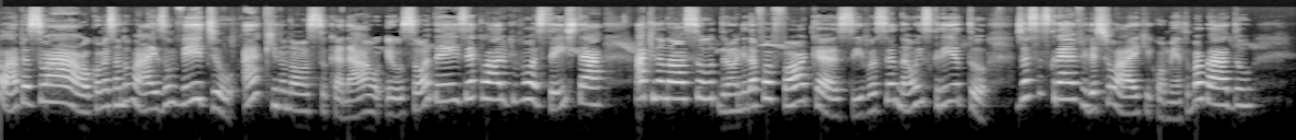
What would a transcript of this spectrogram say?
Olá pessoal, começando mais um vídeo aqui no nosso canal. Eu sou a Deise e é claro que você está aqui no nosso Drone da Fofoca. Se você não é inscrito, já se inscreve, deixa o like, comenta o babado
